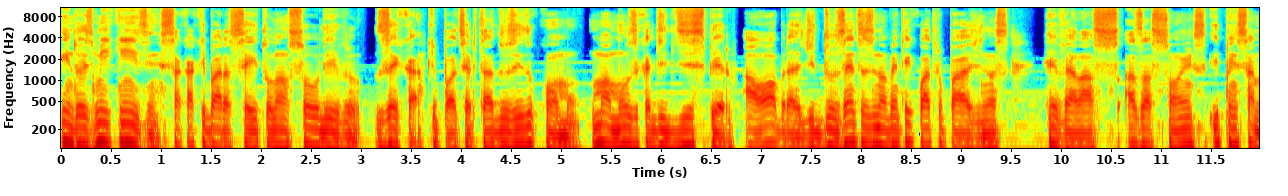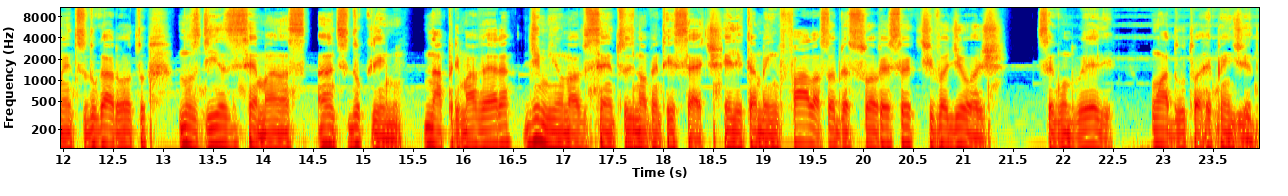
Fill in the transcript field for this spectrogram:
Em 2015, Sakakibara Seito lançou o livro Zeka, que pode ser traduzido como Uma Música de Desespero. A obra, de 294 páginas, revela as, as ações e pensamentos do garoto nos dias e semanas antes do crime na primavera de 1997. Ele também fala sobre a sua perspectiva de hoje. Segundo ele, um adulto arrependido.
